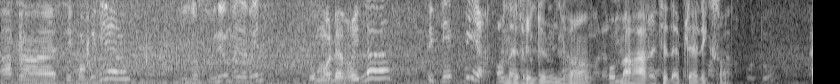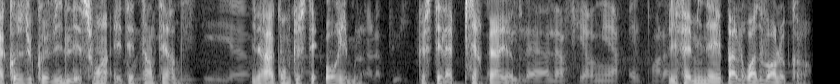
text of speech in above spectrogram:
Ah ben, c'est compliqué, hein. Vous vous en souvenez au mois d'avril? Au mois d'avril, là, c'était pire. En avril 2020, Omar a arrêté d'appeler Alexandre. À cause du Covid, les soins étaient interdits. Il raconte que c'était horrible, que c'était la pire période. Les familles n'avaient pas le droit de voir le corps.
